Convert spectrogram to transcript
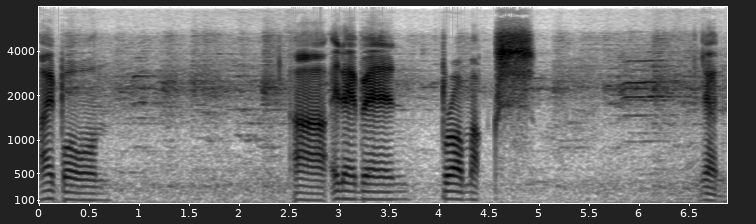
iPhone ah 11 Pro Max yan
